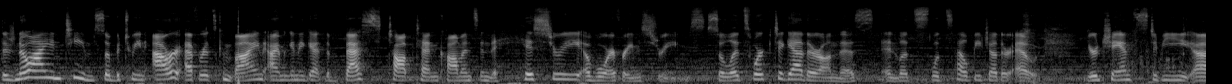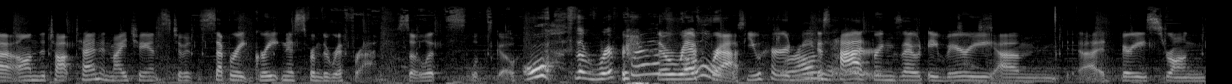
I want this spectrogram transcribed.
there's no I in team. So between our efforts combined, I'm gonna get the best top 10 comments in the history of Warframe streams. So let's work together on this and let's let's help each other out your chance to be uh, on the top 10 and my chance to separate greatness from the riffraff. So let's let's go. Oh, the riffraff? the riffraff. Oh, you heard me. This hat word. brings out a very um uh, very strong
